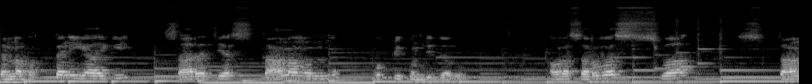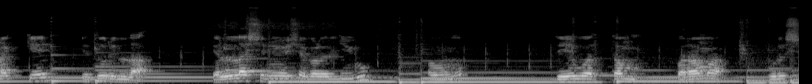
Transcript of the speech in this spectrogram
ತನ್ನ ಭಕ್ತನಿಗಾಗಿ ಸಾರಥಿಯ ಸ್ಥಾನವನ್ನು ಒಪ್ಪಿಕೊಂಡಿದ್ದರು. ಅವನ ಸರ್ವಸ್ವ ಸ್ಥಾನಕ್ಕೆ ಎದುರಿಲ್ಲ. ಎಲ್ಲ ಸನ್ನಿವೇಶಗಳಲ್ಲಿಯೂ ಅವನು ದೇವತಂ ಪರಮ ಪುರುಷ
